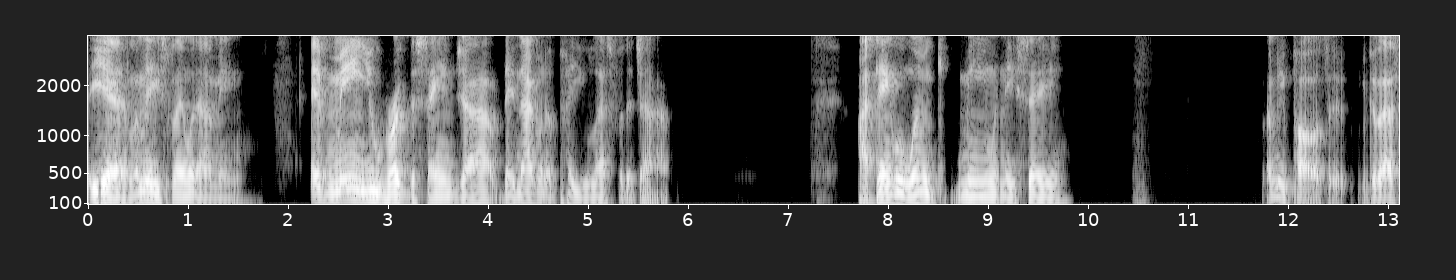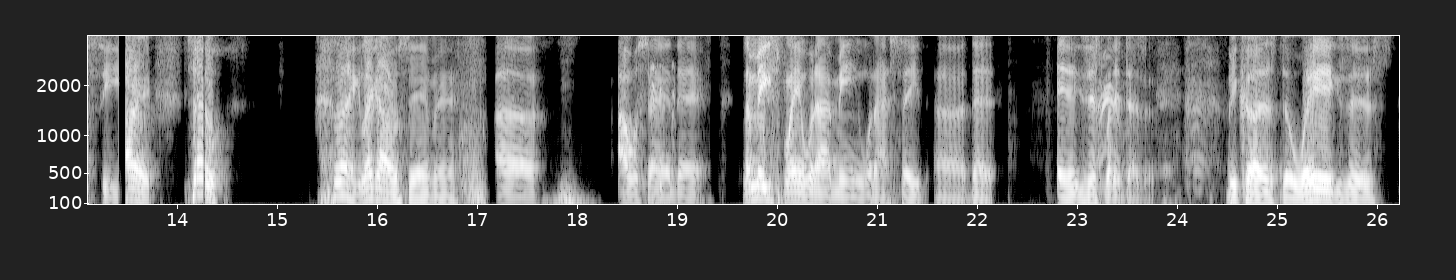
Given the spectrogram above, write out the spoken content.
yeah, let me explain what I mean. If me and you work the same job, they're not gonna pay you less for the job. I think what women mean when they say, let me pause it because I see. All right, so like like I was saying, man, uh, I was saying that. Let me explain what I mean when I say uh, that it exists, but it doesn't. Because the way it exists,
